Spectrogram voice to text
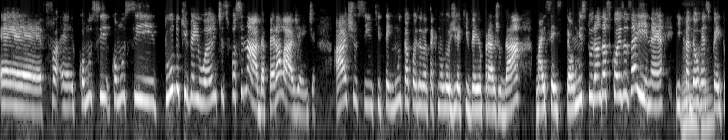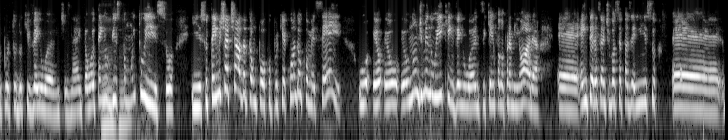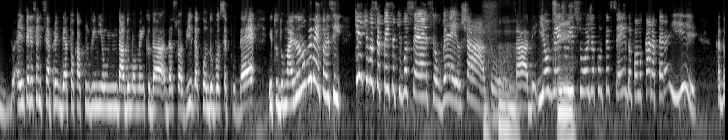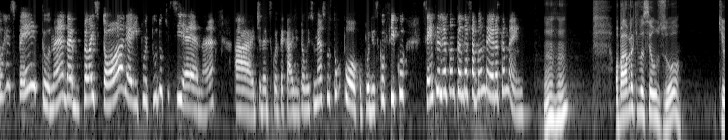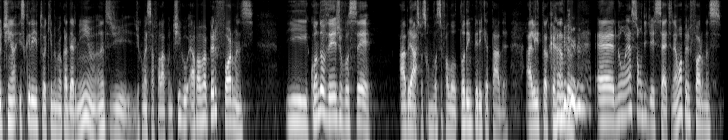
é, é, como, se, como se tudo que veio antes fosse nada. Pera lá, gente. Acho sim que tem muita coisa da tecnologia que veio para ajudar, mas vocês estão misturando as coisas aí, né? E cadê uhum. o respeito por tudo que veio antes, né? Então eu tenho uhum. visto muito isso. E isso tem me chateado até um pouco, porque quando eu comecei, o, eu, eu, eu não diminuí quem veio antes e quem falou para mim: olha, é, é, interessante você fazer isso, é, é, interessante você aprender a tocar com vinil em um dado momento da, da sua vida, quando você puder e tudo mais. Eu não virei e falei assim quem que você pensa que você é, seu velho chato, hum, sabe? E eu vejo sim. isso hoje acontecendo. Eu falo, cara, peraí, cadê o respeito, né? Da, pela história e por tudo que se é, né? a arte da discotecagem. Então isso me assusta um pouco, por isso que eu fico sempre levantando essa bandeira também. Uhum. Uma palavra que você usou, que eu tinha escrito aqui no meu caderninho antes de, de começar a falar contigo, é a palavra performance. E quando eu vejo você abre aspas, como você falou, toda emperiquetada, ali tocando, é, não é só um DJ set, né? É uma performance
